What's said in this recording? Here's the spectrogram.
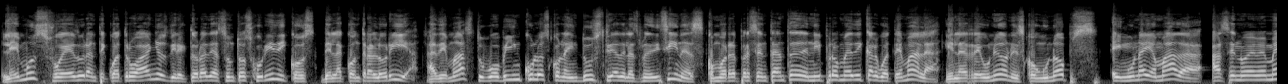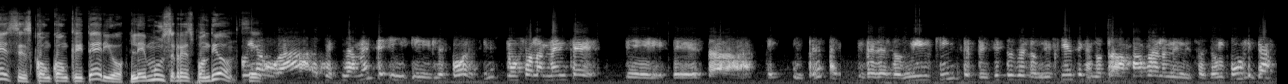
Lemus fue durante cuatro años directora de Asuntos Jurídicos de la Contraloría. Además, tuvo vínculos con la industria de las medicinas como representante representante de Nipro Medical Guatemala en las reuniones con UNOPS. En una llamada hace nueve meses con Con Criterio, Lemus respondió. Fui abogada, efectivamente, y, le puedo decir, no solamente de, esta empresa, desde el 2015, principios del 2015, que no trabajaba para la administración pública,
